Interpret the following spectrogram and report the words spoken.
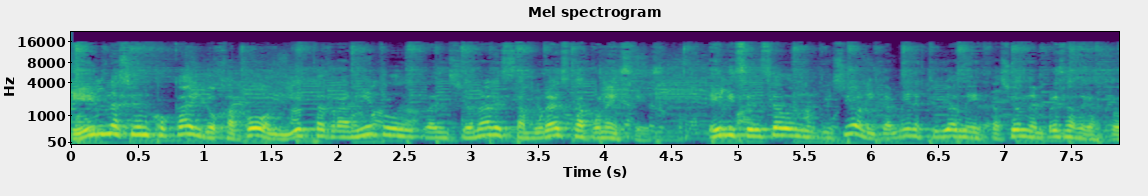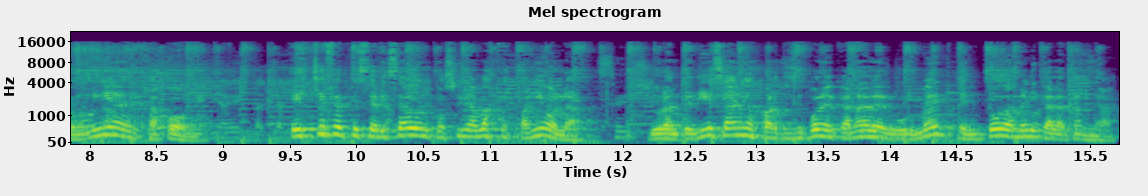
Él nació en Hokkaido, Japón, y es tataranieto de tradicionales samuráis japoneses. Es licenciado en nutrición y también estudió administración de empresas de gastronomía en Japón. Es chef especializado en cocina vasca española. Durante 10 años participó en el canal El Gourmet en toda América Latina.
